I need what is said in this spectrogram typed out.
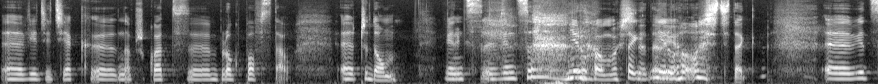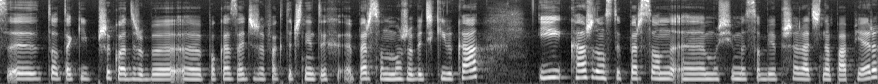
e, wiedzieć, jak na przykład blok powstał, czy dom. Więc, e, więc Nieruchomość. tak, nieruchomość, tak. Więc to taki przykład, żeby pokazać, że faktycznie tych person może być kilka. I każdą z tych person e, musimy sobie przelać na papier.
